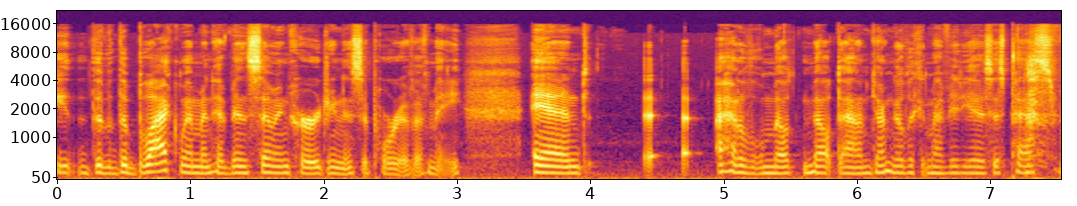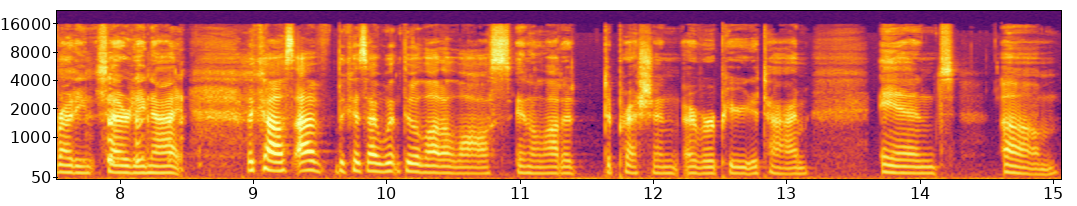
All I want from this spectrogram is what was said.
the, the black women have been so encouraging and supportive of me. And uh, I had a little melt, meltdown. Y'all go look at my videos this past Friday, Saturday night, because I've because I went through a lot of loss and a lot of depression over a period of time, and um,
